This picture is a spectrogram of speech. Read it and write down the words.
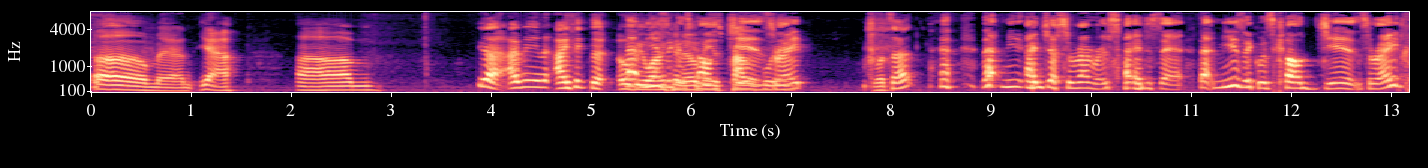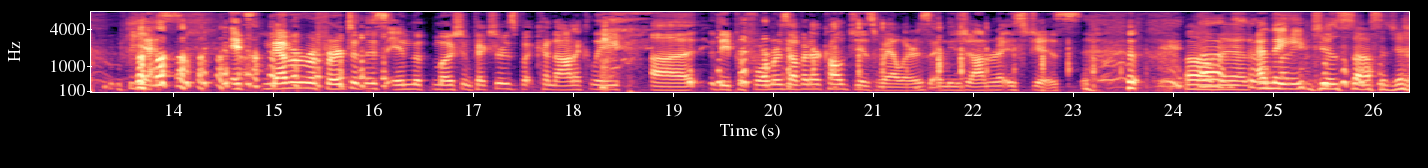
Oh man, yeah, um, yeah. I mean, I think that that Obi Wan music is Kenobi is probably Jizz, right? what's that? That mu- I just remembered, so I had to say it. That music was called Jizz, right? Yes, it's never referred to this in the motion pictures, but canonically, uh, the performers of it are called jizz wailers, and the genre is jizz. Oh That's man, so and they eat jizz sausages.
